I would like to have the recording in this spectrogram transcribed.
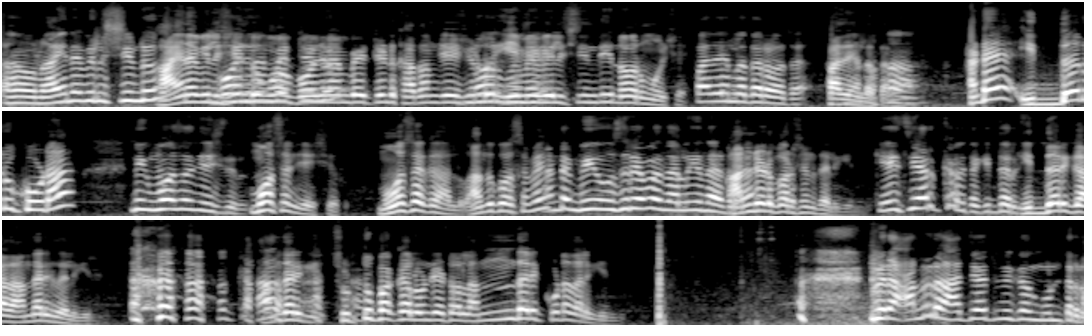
అవును ఆయన పిలిచిండు ఆయన పిలిచిండు భోజనం పెట్టిండు. కథం చేసిండు ఈమె పిలిచింది నోరు మూసే. పదేళ్ళ తర్వాత. పదేళ్ళ తర్వాత. అంటే ఇద్దరు కూడా నీకు మోసం చేసిరు మోసం చేసిర్రు. మోసగాళ్ళు. అందుకోసమే అంటే మీ ఉసిరేమో తలిగిందట. హండ్రెడ్ పర్సెంట్ తలిగింది. కేసీఆర్ కవితకి ఇద్దరికి. ఇద్దరికి కాదు అందరికి తలిగింది. అందరికి చుట్టుపక్కల ఉండేటోళ్ళందరికి కూడా తలిగింది. మీరు ఆల్రెడీ ఆధ్యాత్మికంగా ఉంటారు.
